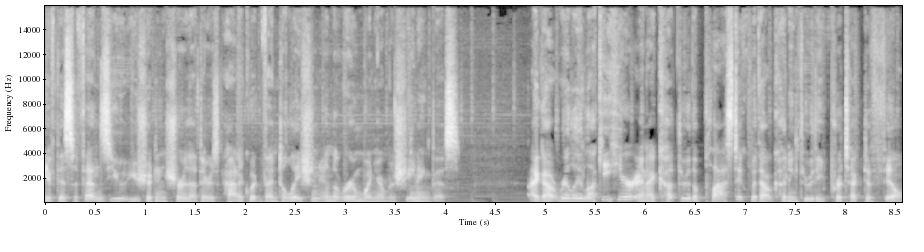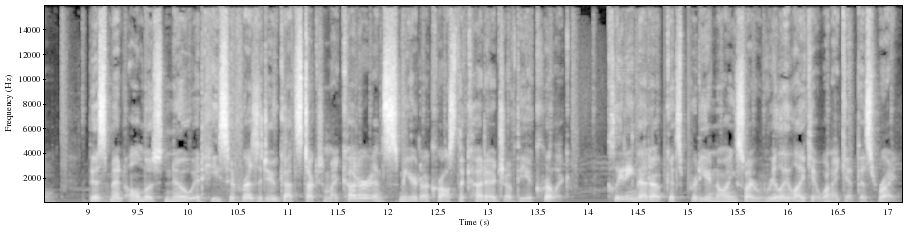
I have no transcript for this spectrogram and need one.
If this offends you, you should ensure that there's adequate ventilation in the room when you're machining this. I got really lucky here and I cut through the plastic without cutting through the protective film. This meant almost no adhesive residue got stuck to my cutter and smeared across the cut edge of the acrylic. Cleaning that up gets pretty annoying so I really like it when I get this right.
